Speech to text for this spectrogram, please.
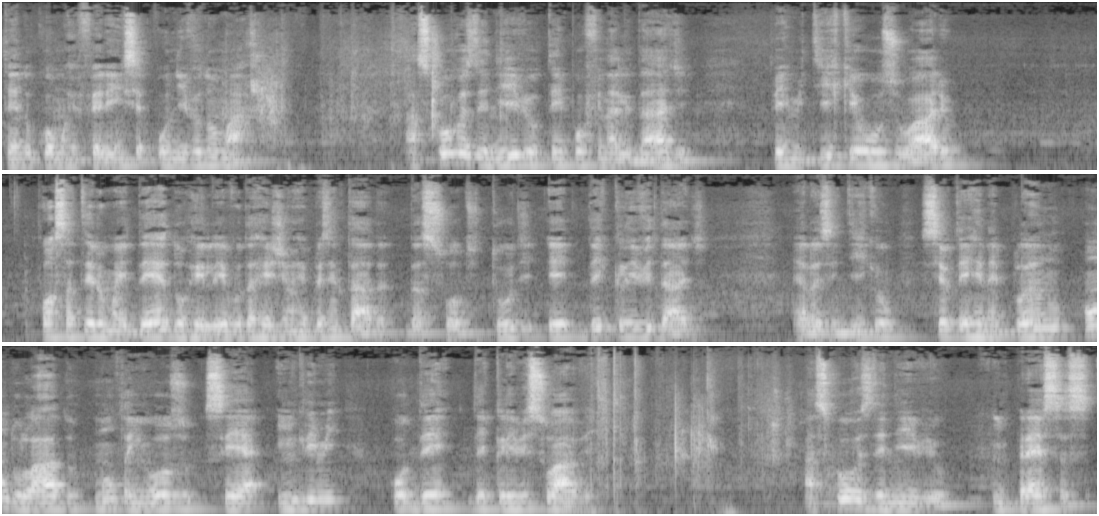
tendo como referência o nível do mar. As curvas de nível têm por finalidade permitir que o usuário possa ter uma ideia do relevo da região representada, da sua altitude e declividade elas indicam se o terreno é plano, ondulado, montanhoso, se é íngreme ou de declive suave. As curvas de nível impressas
